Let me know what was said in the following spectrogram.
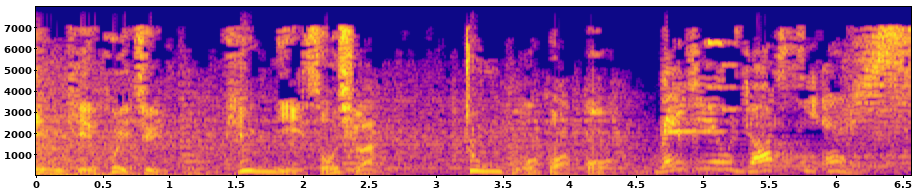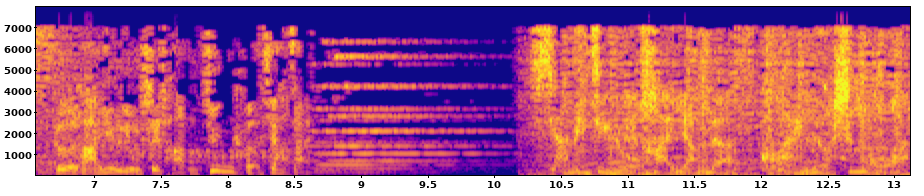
精品汇聚，听你所选，中国广播。radio.dot.cn，。各大应用市场均可下载。下面进入海洋的快乐生活。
